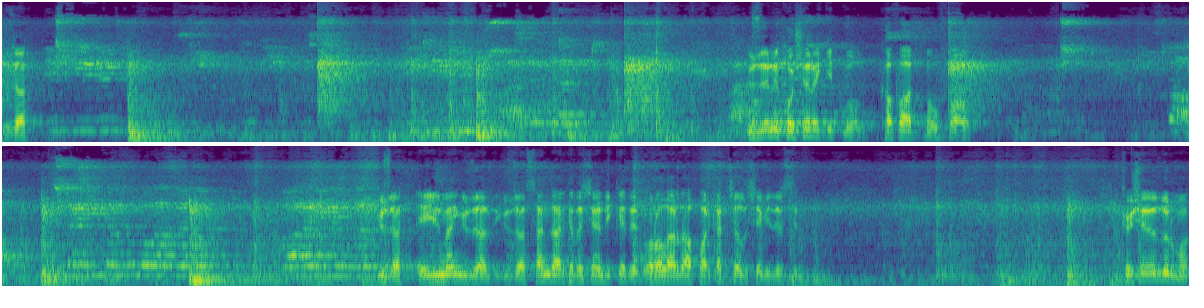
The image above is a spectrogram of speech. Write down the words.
Güzel. Üzerine koşarak gitme oğlum. Kafa atma. O faul. Güzel. Eğilmen güzeldi. Güzel. Sen de arkadaşına dikkat et. Oralarda aparkat çalışabilirsin. Köşede durma.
